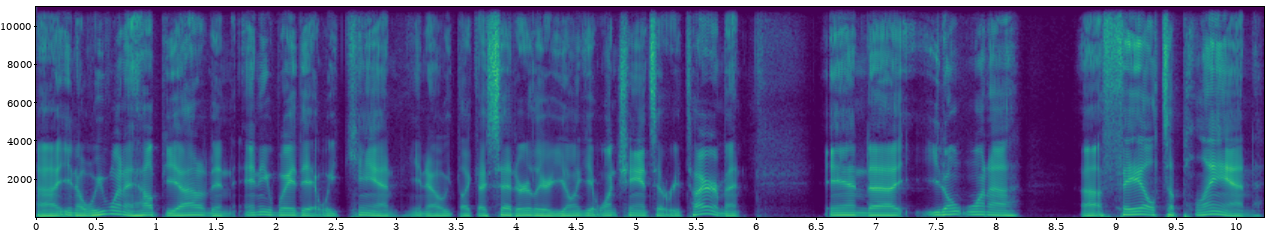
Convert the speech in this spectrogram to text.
uh, you know, we want to help you out in any way that we can. You know, like I said earlier, you only get one chance at retirement, and uh, you don't want to uh, fail to plan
